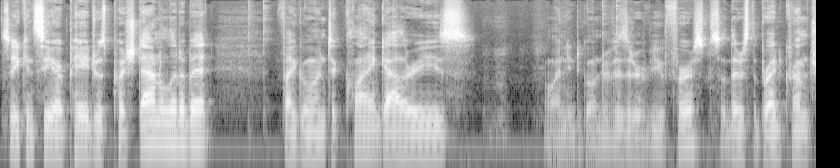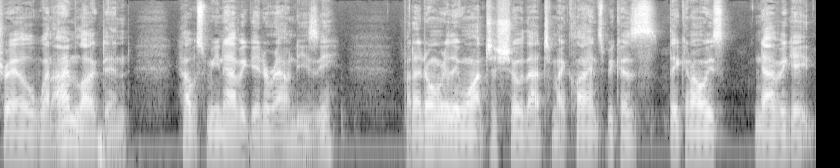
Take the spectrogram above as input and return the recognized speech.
So you can see our page was pushed down a little bit. If I go into client galleries, oh, I need to go into visitor view first. So there's the breadcrumb trail when I'm logged in. Helps me navigate around easy but I don't really want to show that to my clients because they can always navigate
